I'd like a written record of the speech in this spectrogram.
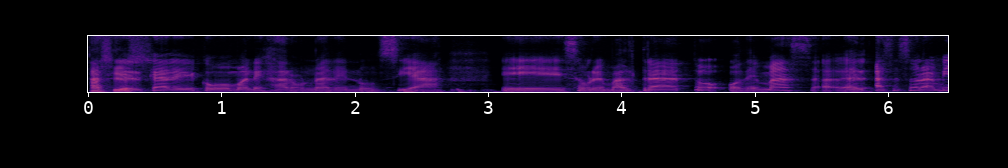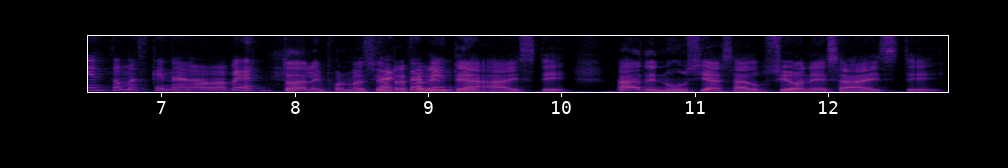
Así es. acerca de cómo manejar una denuncia eh, sobre maltrato o demás. Asesoramiento más que nada va a haber. toda la información referente a, a, este a denuncias, a adopciones, a este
